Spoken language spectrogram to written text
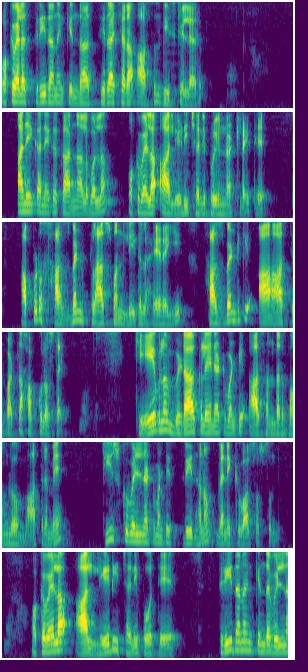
ఒకవేళ స్త్రీధనం కింద స్థిరాచర ఆస్తులు తీసుకెళ్ళారు. అనేక అనేక కారణాల వల్ల ఒకవేళ ఆ లేడీ చనిపోయినట్లయితే అప్పుడు husband class one legal heir అయ్యి హస్బెండ్కి ఆ ఆస్తి పట్ల హక్కులు వస్తాయి కేవలం విడాకులైనటువంటి ఆ సందర్భంలో మాత్రమే తీసుకువెళ్ళినటువంటి స్త్రీధనం వెనక్కి ఇవ్వాల్సి వస్తుంది ఒకవేళ ఆ లేడీ చనిపోతే స్త్రీధనం కింద వెళ్ళిన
